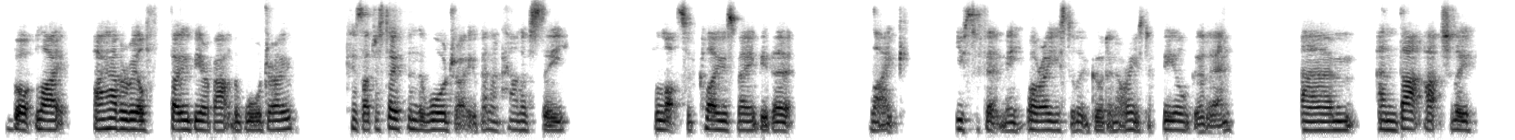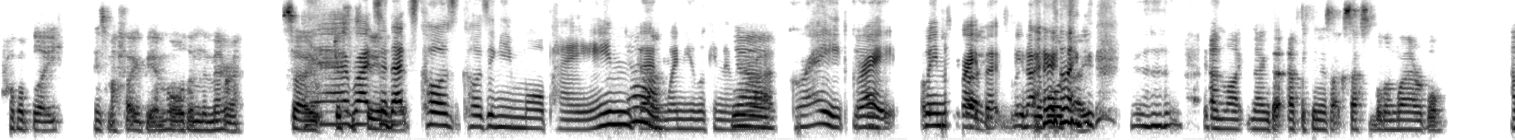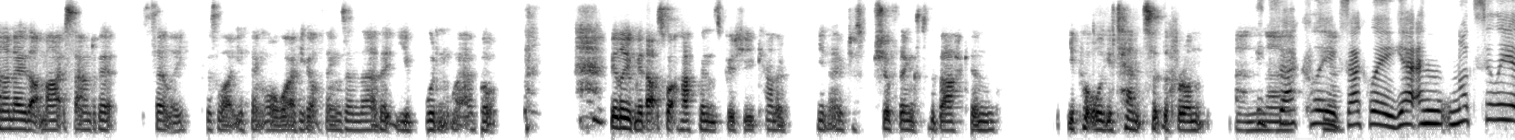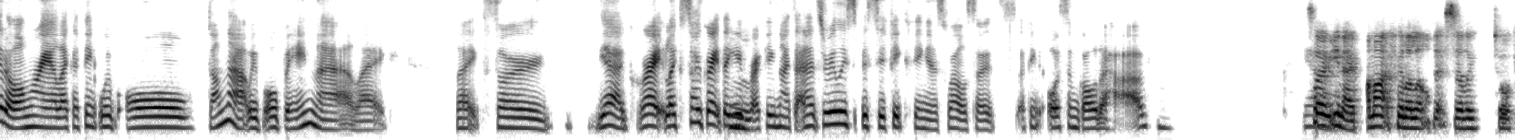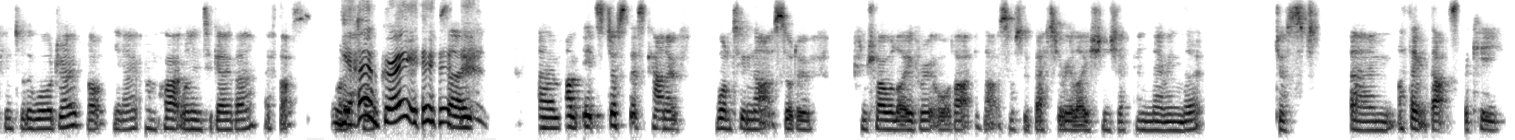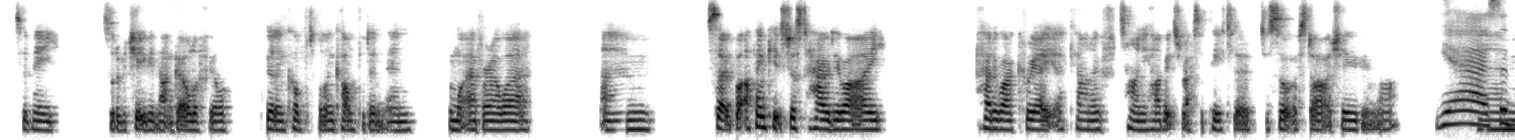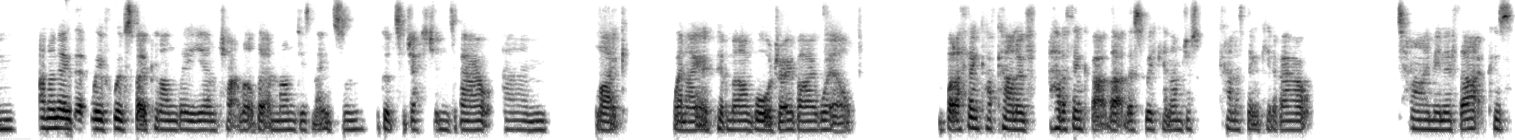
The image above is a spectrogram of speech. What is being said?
But like I have a real phobia about the wardrobe because I just open the wardrobe and I kind of see lots of clothes maybe that like used to fit me or I used to look good in or I used to feel good in. Um, and that actually probably is my phobia more than the mirror. So yeah, right. So that's cause, causing you more pain yeah. than when you look in the mirror. Yeah. Great, great. Yeah. I mean, not great, great, but you know, like and like know that everything is accessible and wearable. And I know that might sound a bit silly because, like, you think, well, why have you got things in there that you wouldn't wear? But believe me, that's what happens because you kind of, you know, just shove things to the back and you put all your tents at the front. And, exactly, uh, yeah. exactly. Yeah. And not silly at all, Maria. Like, I think we've all done that. We've all been there. Like, like so yeah great like so great that mm. you've recognized that and it's a really specific thing as well so it's i think awesome goal to have mm. So, you know, I might feel a little bit silly talking to the wardrobe, but, you know, I'm quite willing to go there if that's. yeah, great. so um, um, it's just this kind of wanting that sort of control over it or that, that sort of better relationship and knowing that just, um, I think that's the key to me sort of achieving that goal of feel, feeling comfortable and confident in, in whatever I wear. Um, so, but I think it's just how do I how do I create a kind of tiny habits recipe to to sort of start achieving that? Yeah. Um, so... and I know that we've we've spoken on the um, chat a little bit, and Mandy's made some good suggestions about um, like when I open my wardrobe, I will. But I think I've kind of had to think about that this week, and I'm just kind of thinking about timing of that because,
